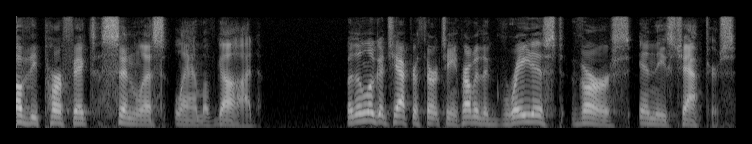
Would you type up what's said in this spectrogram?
of the perfect, sinless Lamb of God. But then look at chapter 13, probably the greatest verse in these chapters.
